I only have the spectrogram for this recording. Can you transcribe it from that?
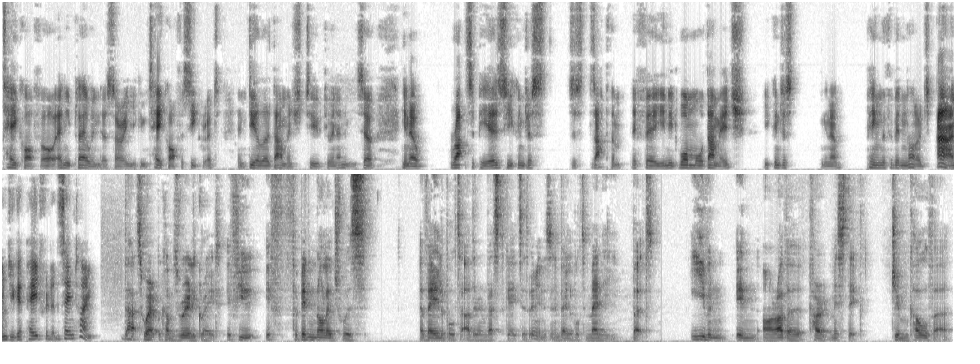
take off, or any player window, sorry, you can take off a secret and deal a damage to, to an enemy. So, you know, rats appears, you can just, just zap them. If uh, you need one more damage, you can just, you know, ping the forbidden knowledge, and you get paid for it at the same time. that's where it becomes really great. If you if forbidden knowledge was available to other investigators, I mean it's available to many, but even in our other current mystic, Jim Culver,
